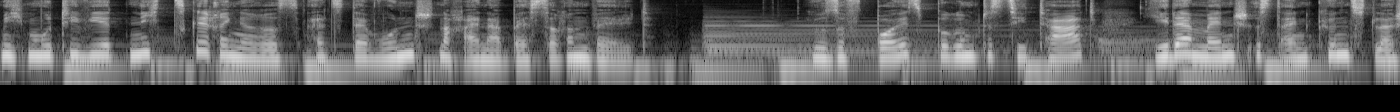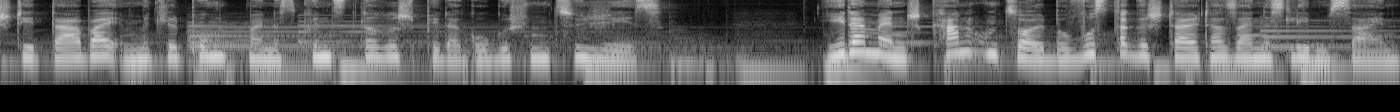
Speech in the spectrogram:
Mich motiviert nichts Geringeres als der Wunsch nach einer besseren Welt. Joseph Beuys berühmtes Zitat Jeder Mensch ist ein Künstler steht dabei im Mittelpunkt meines künstlerisch-pädagogischen Sujets. Jeder Mensch kann und soll bewusster Gestalter seines Lebens sein.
